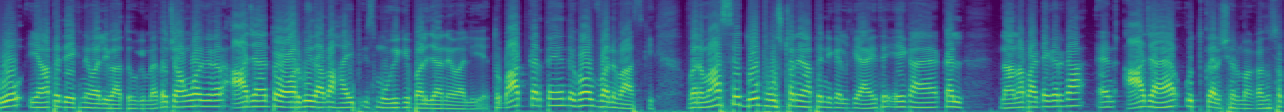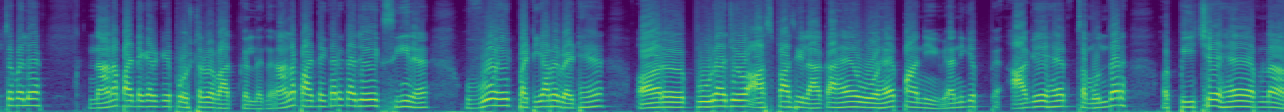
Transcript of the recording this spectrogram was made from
वो यहाँ पे देखने वाली बात होगी। मैं तो चाहूँगा कि अगर आ जाए तो और भी ज़्यादा हाइप इस मूवी की बढ़ जाने वाली है। तो बात करते हैं, देखो वनवास की। वनवास से दो पोस्टर यहाँ पे निकल के आए थे। एक आया कल नाना पाटेकर का एंड आज आया उत्कर्ष शर्मा का। तो सबसे पहले नाना पाटेकर के पोस्टर पे बात कर लेते हैं। नाना पाटेकर का जो एक सीन है, वो एक पटिया पे बैठे हैं और पूरा जो आसपास इलाका है, वो है पानी। यानी कि आगे है समुंदर और पीछे है अपना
